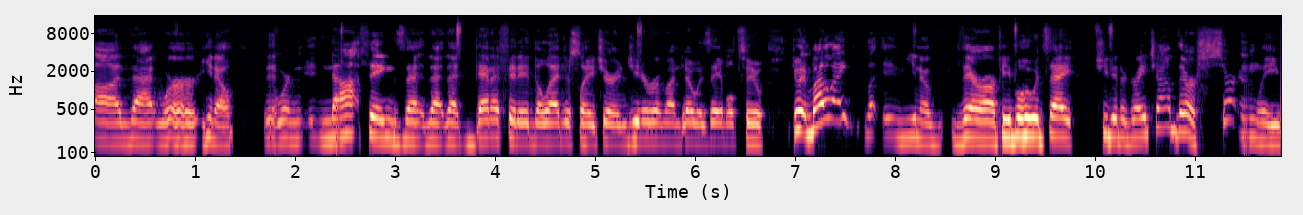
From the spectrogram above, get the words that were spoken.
uh, that were you know that were not things that that that benefited the legislature, and Gina Raimondo was able to do it. And by the way, you know there are people who would say she did a great job. There are certainly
